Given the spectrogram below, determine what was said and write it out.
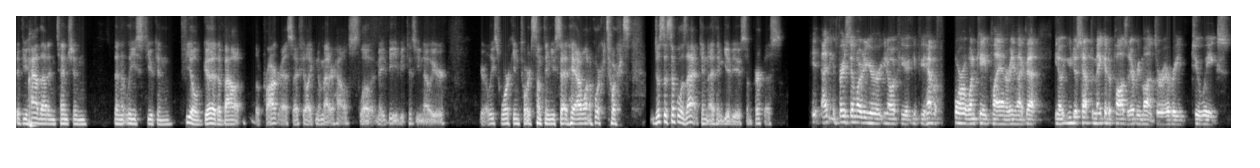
if you have that intention, then at least you can feel good about the progress. I feel like no matter how slow it may be, because you know you're you're at least working towards something you said, hey, I want to work towards. Just as simple as that can I think give you some purpose. It, I think it's very similar to your, you know, if you if you have a 401k plan or anything like that, you know, you just have to make a deposit every month or every two weeks,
